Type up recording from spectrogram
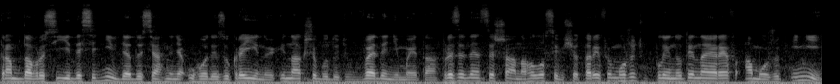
Трамп дав Росії 10 днів для досягнення угоди з Україною, інакше будуть введені мита. Президент США наголосив, що тарифи можуть вплинути на РФ, а можуть і ні.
